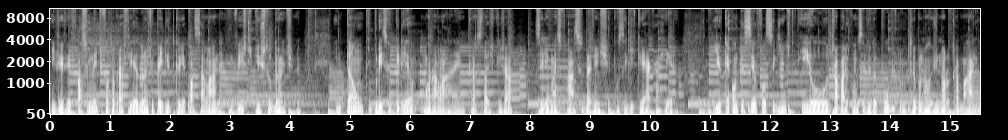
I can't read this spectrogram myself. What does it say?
e viver facilmente de fotografia durante o período que eu ia passar lá, né, com visto de estudante, né. Então, por isso que eu queria morar lá, né, que é uma cidade que já seria mais fácil da gente conseguir criar a carreira. E o que aconteceu foi o seguinte: eu trabalho como servidor público no Tribunal Regional do Trabalho.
